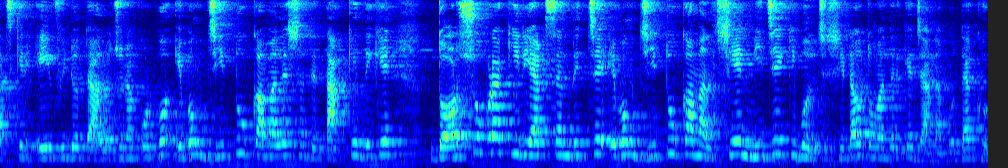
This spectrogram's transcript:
আজকের এই ভিডিওতে আলোচনা করব এবং জিতু কামালের সাথে তাকে দেখে দর্শকরা কি রিয়াকশান দিচ্ছে এবং জিতু কামাল সে নিজে কি বলছে সেটাও তোমাদেরকে জানাব। দেখো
